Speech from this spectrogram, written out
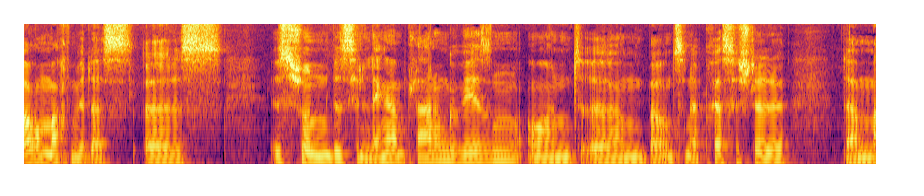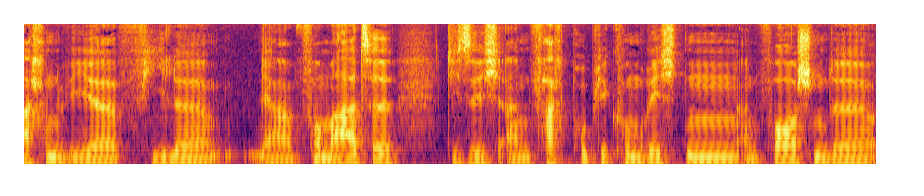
Warum machen wir das? Äh, das ist schon ein bisschen länger in Planung gewesen und ähm, bei uns in der Pressestelle, da machen wir viele ja, Formate, die sich an Fachpublikum richten, an Forschende,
